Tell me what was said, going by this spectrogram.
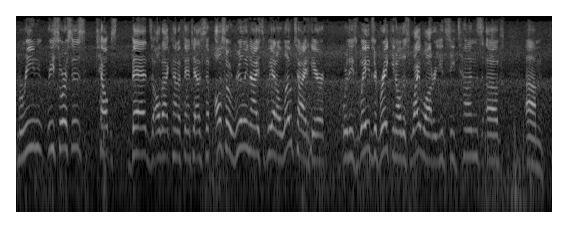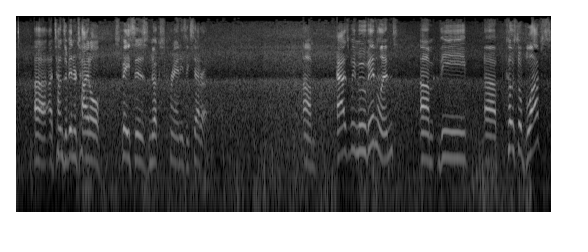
marine resources, kelps, beds, all that kind of fantastic stuff. Also, really nice if we had a low tide here, where these waves are breaking all this white water, you'd see tons of um, uh, uh tons of intertidal spaces, nooks, crannies, etc. Um, as we move inland, um, the uh, coastal bluffs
